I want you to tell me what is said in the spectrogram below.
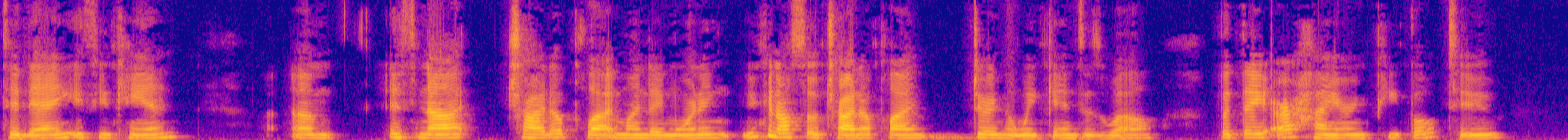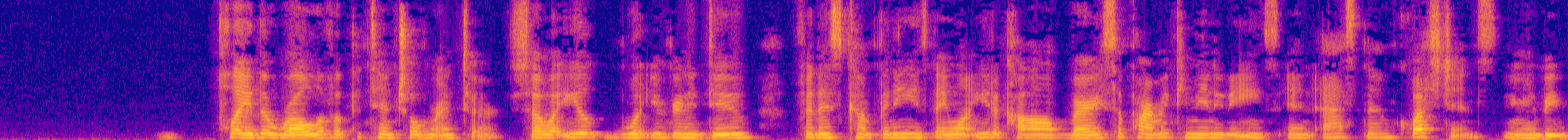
today if you can. Um, if not, try to apply Monday morning. You can also try to apply during the weekends as well. But they are hiring people to play the role of a potential renter. So what you what you're going to do for this company is they want you to call various apartment communities and ask them questions. You're going to be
